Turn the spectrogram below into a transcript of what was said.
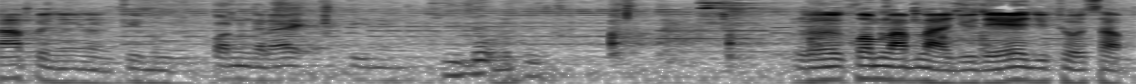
ลาบเป็นยังไงที่มึงคอนก็ได้ทีนึงเลยความลับหลายอยู่เด้อยู่โทรศัพท์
